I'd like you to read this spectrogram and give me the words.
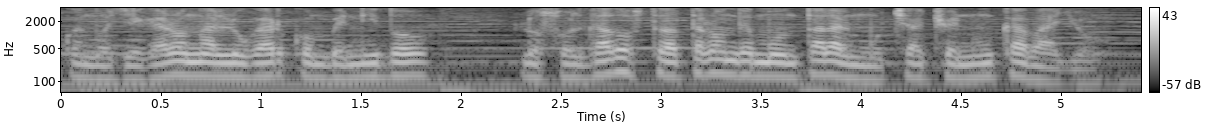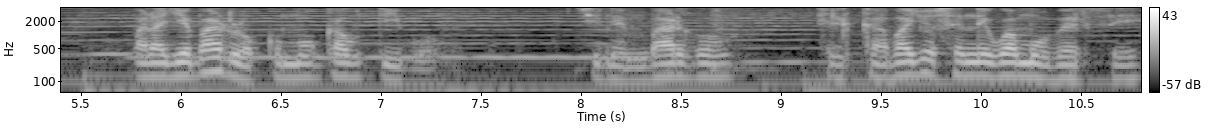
Cuando llegaron al lugar convenido, los soldados trataron de montar al muchacho en un caballo para llevarlo como cautivo. Sin embargo, el caballo se negó a moverse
